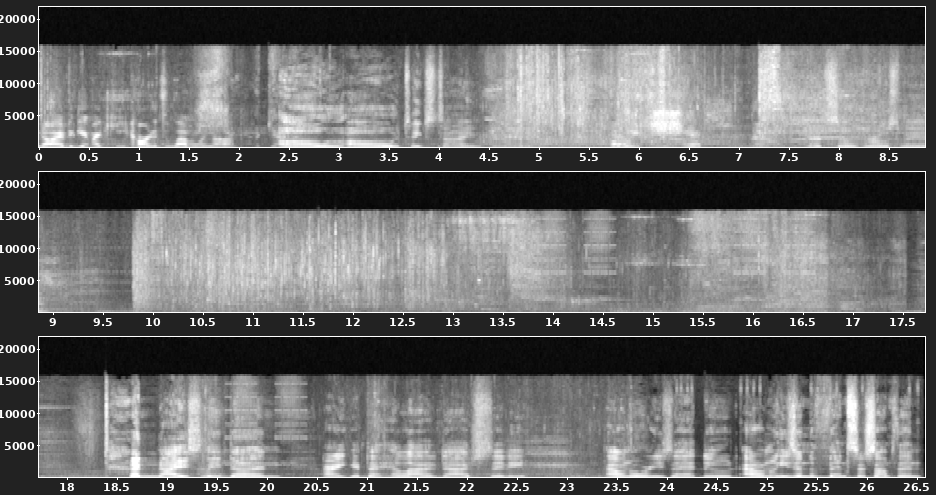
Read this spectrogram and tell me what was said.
No, I have to get my key card. It's leveling up. Oh, oh, it takes time. Holy shit! That's so gross, man. Nicely done. All right, get the hell out of Dodge City. I don't know where he's at, dude. I don't know. He's in the vents or something.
